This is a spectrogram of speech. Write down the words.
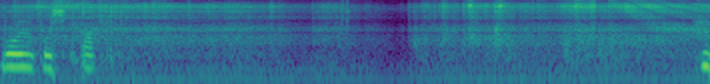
몸 보시 아 오.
